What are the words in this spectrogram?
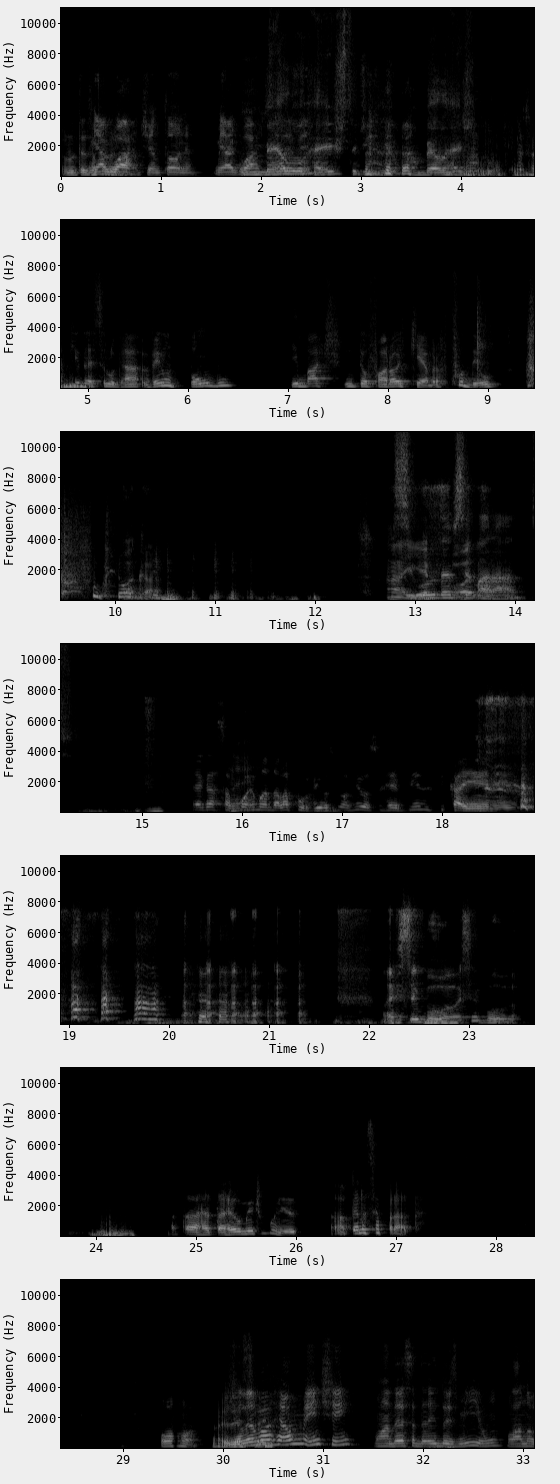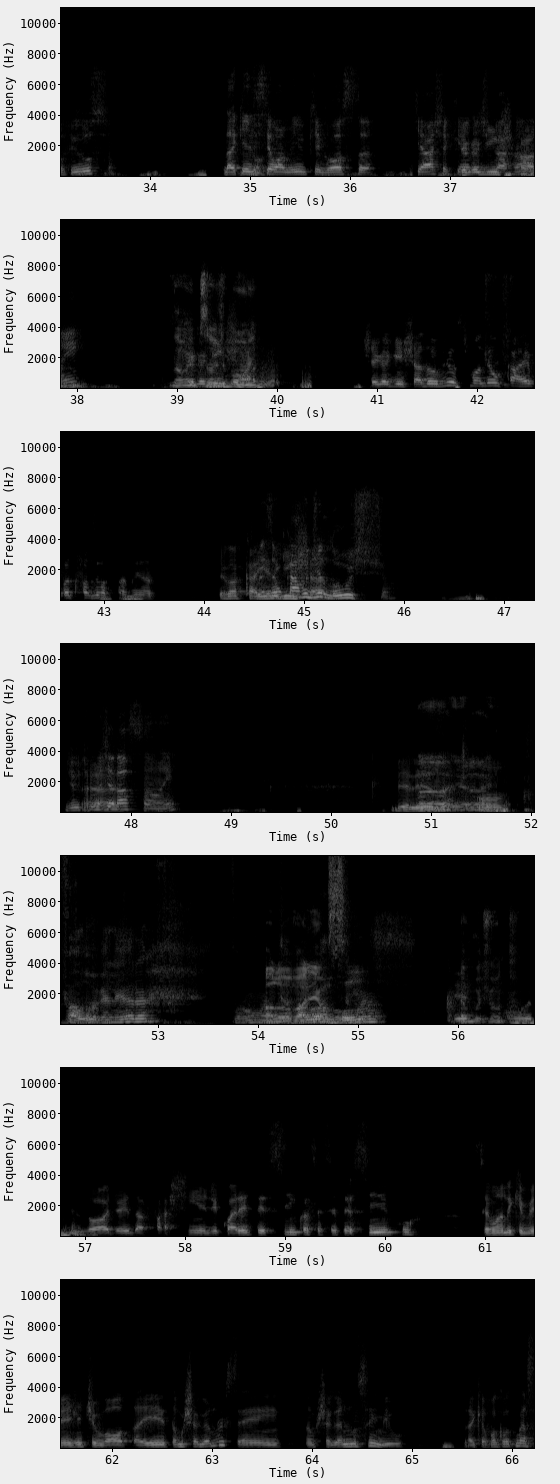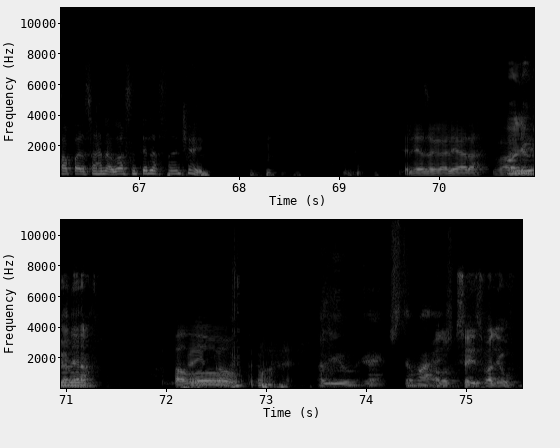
Eu não tenho Me aguarde, Antônio. Me aguarde. Um belo resto de rio. É um belo resto. Isso aqui desse lugar, vem um pombo e bate no teu farol e quebra. Fudeu. Fudeu, Foda. cara. Aí Seguro é deve ser foda. barato. Pegar essa É. porra e mandar lá pro Wilson. Ô, Wilson, revisa esse Cayenne aí. Vai ser boa, vai ser boa. Tá, tá realmente bonito. É uma pena ser prata. Porra. Mas Já é aí. realmente, hein? Uma dessa daí 2001, lá no Wilson. Daquele Não. seu amigo que gosta, que acha que Chega anda de guinchado. carrão, hein? Um Chega episódio bom, hein? guinchado. Chega guinchado. Ô, Wilson, mandei um carro aí pra tu fazer orçamento. Chegou uma Mas Cayenne é um carro de luxo. De última É. geração, hein? Beleza. Ai, ai. Falou, galera. Então, Falou, até a valeu. Vocês. Tamo esse junto. o episódio aí da faixinha de 45 a 65. Semana que vem a gente volta aí. Estamos chegando nos 100, hein? Estamos chegando nos 100 mil. Daqui a pouco vai começar a aparecer uns negócios interessantes aí. Beleza, galera? Valeu, galera. Falou. Então. Valeu, gente. Até mais. Falou pra vocês, valeu.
